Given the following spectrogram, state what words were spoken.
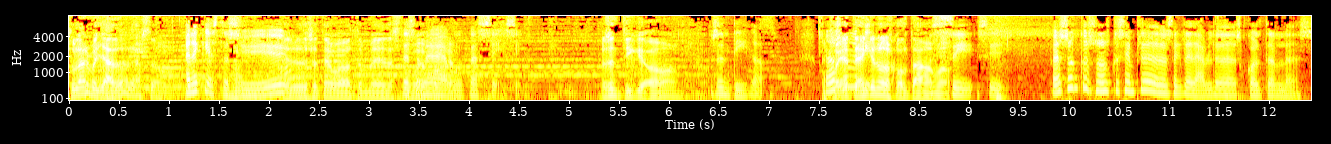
Tu l'has ballada? L'has- En aquesta sí, Era de la teva, també, de la de la teva època. època, sí, sí, És antiga, oh? és antiga. Feia són temps que no l'escoltàvem. Sí, sí. Però són cançons que sempre és agradable escoltar-les.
